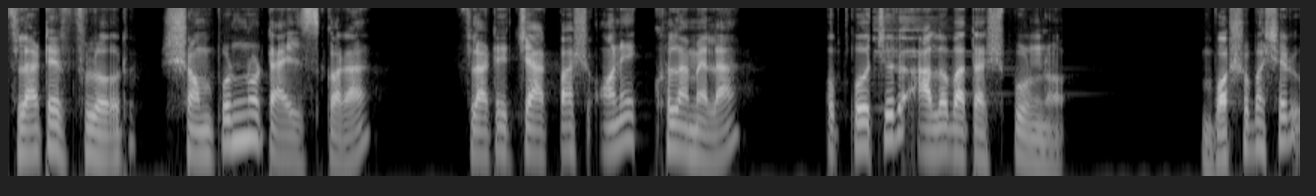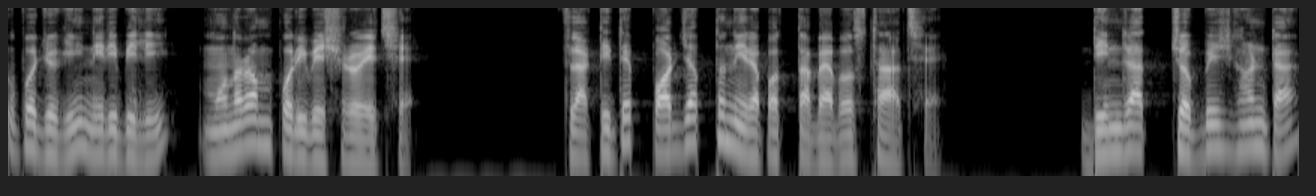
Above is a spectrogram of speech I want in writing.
ফ্ল্যাটের ফ্লোর সম্পূর্ণ টাইলস করা। ফ্ল্যাটের চারপাশ অনেক খোলামেলা ও প্রচুর আলো বাতাসপূর্ণ। বসবাসের উপযোগী নিরিবিলি, মনোরম পরিবেশ রয়েছে। ফ্ল্যাটটিতে পর্যাপ্ত নিরাপত্তা ব্যবস্থা আছে। দিনরাত চব্বিশ ঘণ্টা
